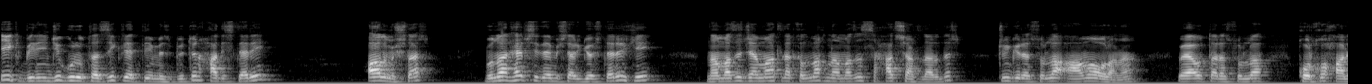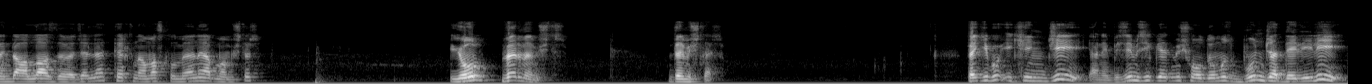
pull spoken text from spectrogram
İlk birinci grupta zikrettiğimiz bütün hadisleri almışlar. Bunlar hepsi demişler gösterir ki namazı cemaatle kılmak namazın sıhhat şartlarıdır. Çünkü Resulullah ama olana veyahut da Resulullah korku halinde Allah azze ve celle tek namaz kılmaya ne yapmamıştır? Yol vermemiştir demişler. Peki bu ikinci yani bizim zikretmiş olduğumuz bunca delili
